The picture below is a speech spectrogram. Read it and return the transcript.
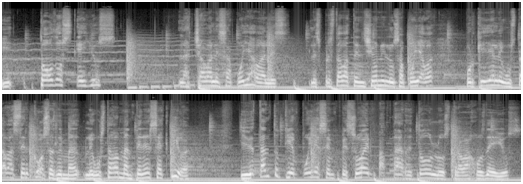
Y todos ellos, la chava les apoyaba, les, les prestaba atención y los apoyaba porque ella le gustaba hacer cosas, le, le gustaba mantenerse activa. Y de tanto tiempo ella se empezó a empapar de todos los trabajos de ellos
